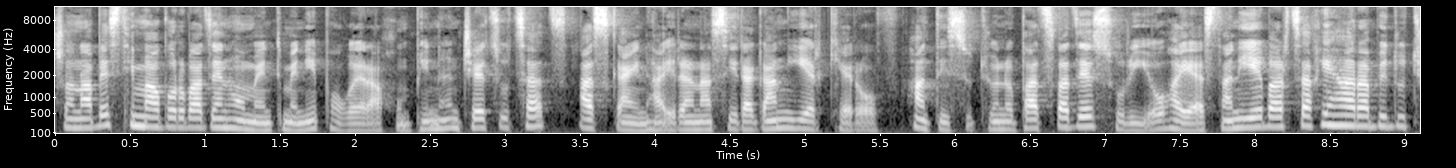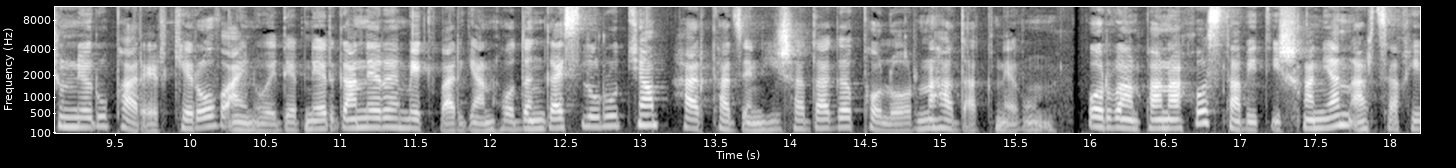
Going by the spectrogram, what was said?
ճշոնաբես թիմավորված են Հոմենտմենի փողերախումբին հնչեցուցած ասկային հայրենասիրական երկերով։ Հանդիսությունը բացված է Սուրիո, Հայաստանի եւ Արցախի հարաբերություններու բարերքերով, այնուհետև ներկաները մեկ վարյան հոդնգայս լուրությամբ հարկած են հիշադակը բոլոր նահատակներուն։ Օրվան Փանախոս Դավիթ Իշխանյան Արցախի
